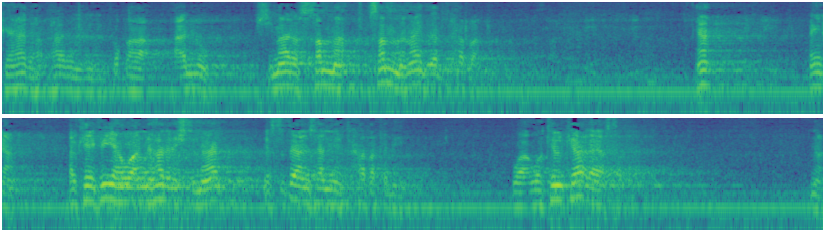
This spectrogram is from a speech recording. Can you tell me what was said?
كهذا هذا الفقهاء علوا اشتمال الصمة صمة ما يقدر يتحرك. ها؟ أي نعم. الكيفية هو أن هذا الاشتمال يستطيع الإنسان أن يتحرك به. وتلك لا يستطيع. نعم.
